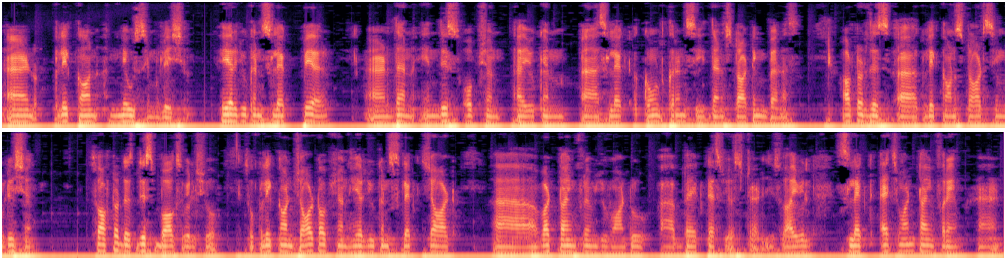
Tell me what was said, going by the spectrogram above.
and click on new simulation. Here you can select pair and then in this option uh, you can uh, select account currency then starting balance. After this uh, click on start simulation. So after this this box will show. So click on chart option. Here you can select chart uh, what time frame you want to uh, back test your strategy. So I will select H1 time frame and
